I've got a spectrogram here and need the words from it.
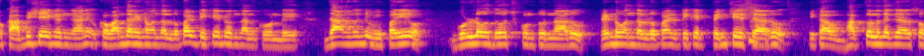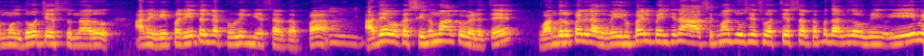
ఒక అభిషేకం కానీ ఒక వంద రెండు వందల రూపాయల టికెట్ ఉందనుకోండి దాని గురించి విపరీతం గుళ్ళో దోచుకుంటున్నారు రెండు వందల రూపాయల టికెట్ పెంచేశారు ఇక భక్తుల దగ్గర సొమ్ములు దోచేస్తున్నారు అని విపరీతంగా ట్రోలింగ్ చేస్తారు తప్ప. అదే ఒక సినిమాకు వెళితే వంద రూపాయలు కాదు వెయ్యి రూపాయలు పెంచినా ఆ సినిమా చూసేసి వచ్చేస్తారు తప్ప దాని మీద ఏమి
